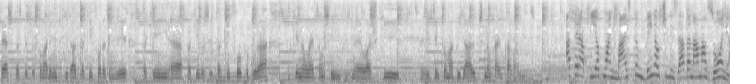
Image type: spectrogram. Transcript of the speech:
peço para as pessoas tomarem muito cuidado para quem for atender, para quem, é, para quem, você, quem for procurar, porque não é tão simples. Né? Eu acho que a gente tem que tomar cuidado, porque senão cai do cavalo mesmo. A terapia com animais também é utilizada na Amazônia.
